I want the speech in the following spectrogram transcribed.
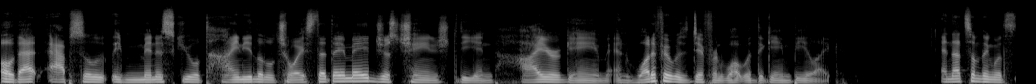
oh, that absolutely minuscule, tiny little choice that they made just changed the entire game. And what if it was different? What would the game be like? And that's something with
